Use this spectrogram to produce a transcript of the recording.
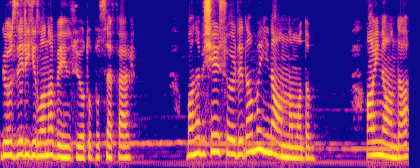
Gözleri yılana benziyordu bu sefer. Bana bir şey söyledi ama yine anlamadım. Aynı anda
